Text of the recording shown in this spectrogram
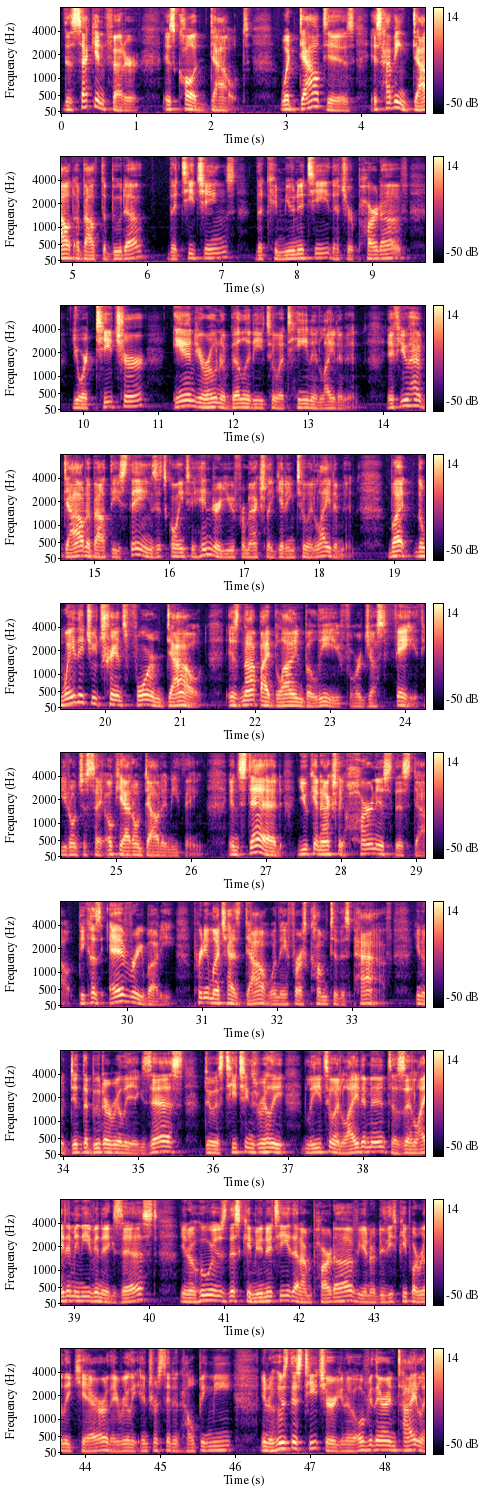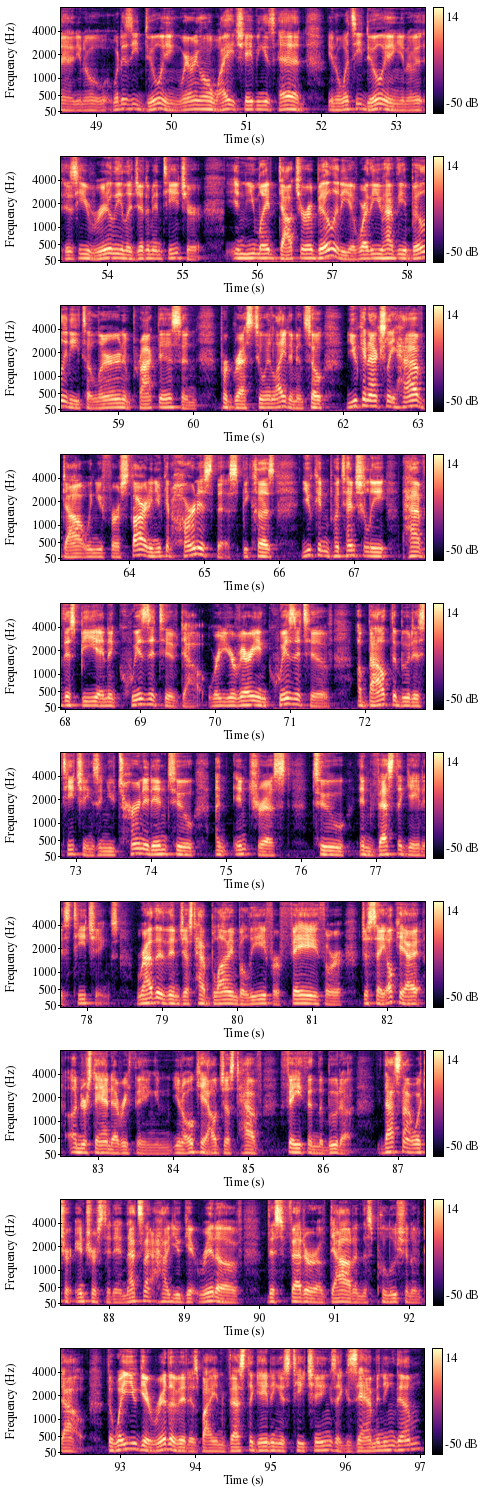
The second fetter is called doubt. What doubt is, is having doubt about the Buddha, the teachings, the community that you're part of, your teacher, and your own ability to attain enlightenment. If you have doubt about these things, it's going to hinder you from actually getting to enlightenment. But the way that you transform doubt is not by blind belief or just faith. You don't just say, okay, I don't doubt anything. Instead, you can actually harness this doubt because everybody pretty much has doubt when they first come to this path. You know, did the Buddha really exist? Do his teachings really lead to enlightenment? Does enlightenment even exist? you know who is this community that i'm part of you know do these people really care are they really interested in helping me you know who's this teacher you know over there in thailand you know what is he doing wearing all white shaving his head you know what's he doing you know is he really legitimate teacher and you might doubt your ability of whether you have the ability to learn and practice and progress to enlightenment so you can actually have doubt when you first start and you can harness this because you can potentially have this be an inquisitive doubt where you're very inquisitive about the Buddha's teachings and you turn it into an interest to investigate his teachings rather than just have blind belief or faith or just say okay i understand everything and you know okay i'll just have faith in the buddha that's not what you're interested in that's not how you get rid of this fetter of doubt and this pollution of doubt. The way you get rid of it is by investigating his teachings, examining them,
